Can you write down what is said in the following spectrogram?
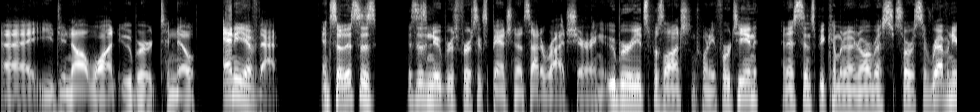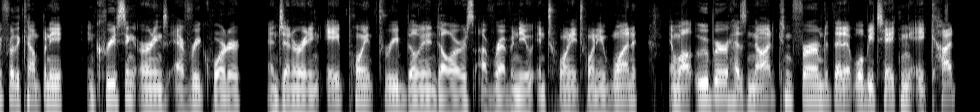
uh, you do not want Uber to know any of that. And so this is this is Uber's first expansion outside of ride sharing. Uber Eats was launched in 2014 and has since become an enormous source of revenue for the company, increasing earnings every quarter and generating $8.3 billion of revenue in 2021. And while Uber has not confirmed that it will be taking a cut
